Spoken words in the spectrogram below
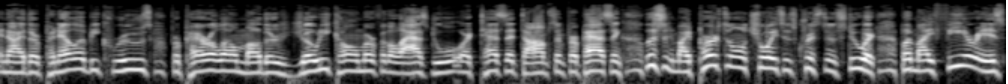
and either Penelope Cruz for Parallel Mothers, Jodie Jodie Comer for The Last Duel or Tessa Thompson for Passing. Listen, my personal choice is Kristen Stewart, but my fear is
